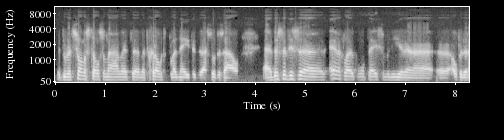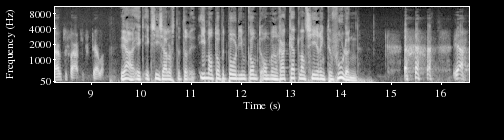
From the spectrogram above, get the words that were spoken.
We doen het zonnestelsel na met, uh, met grote planeten daar door de zaal. Uh, dus het is uh, erg leuk om op deze manier over de ruimtevaart te vertellen. Ja, ik, ik zie zelfs dat er iemand op het podium komt om een raketlancering te voelen. ja,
